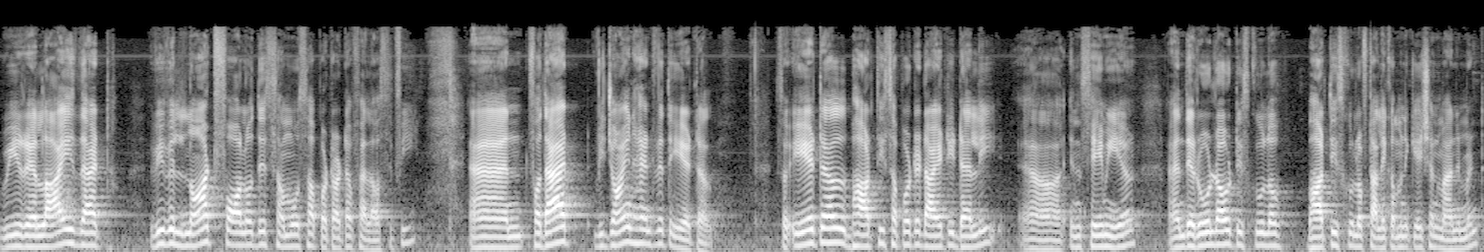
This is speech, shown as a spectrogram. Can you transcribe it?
we realized that we will not follow this samosa potato philosophy. And for that, we joined hands with Airtel. So Airtel, Bharti supported IIT Delhi uh, in same year, and they rolled out the school of Bharti School of Telecommunication Management.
